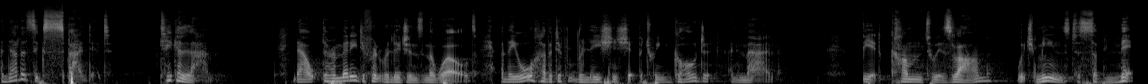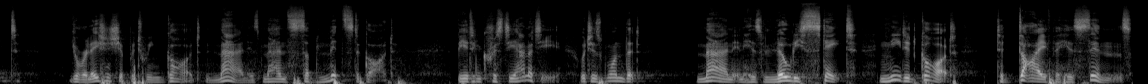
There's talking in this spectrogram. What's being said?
and now let's expand it. Take a lamb. Now, there are many different religions in the world, and they all have a different relationship between God and man be it come to Islam, which means to submit. Your relationship between God and man is man submits to God. Be it in Christianity, which is one that man in his lowly state needed God to die for his sins.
